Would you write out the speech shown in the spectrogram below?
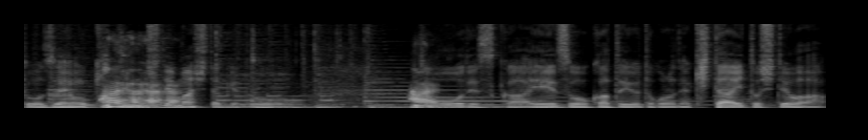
当然お聞きもしてましたけど、どうですか映像化というところで期待としては？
